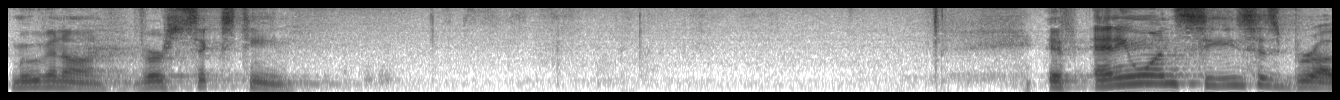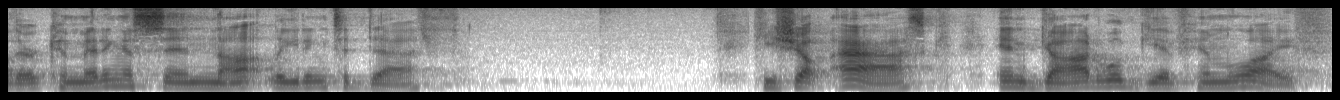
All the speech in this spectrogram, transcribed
Moving on, verse 16. If anyone sees his brother committing a sin not leading to death, he shall ask, and God will give him life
